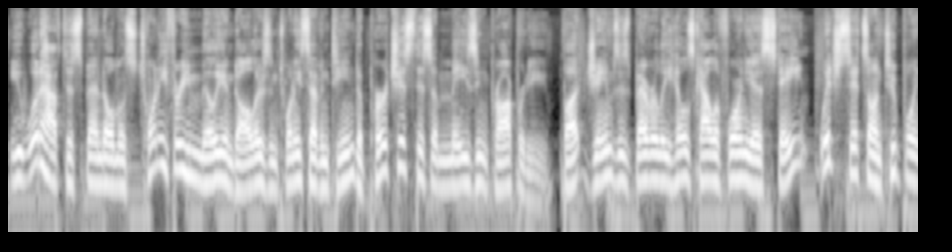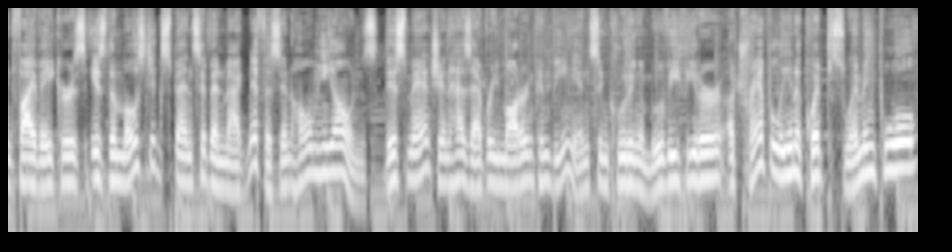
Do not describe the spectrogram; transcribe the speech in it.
You would have to spend almost $23 million in 2017 to purchase this amazing property, but James's Beverly Hills, California estate, which sits on 2.5 acres, is the most expensive and magnificent home he owns This mansion has every modern convenience, including a movie theater, a trampoline equipped swimming pool,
